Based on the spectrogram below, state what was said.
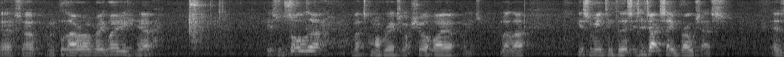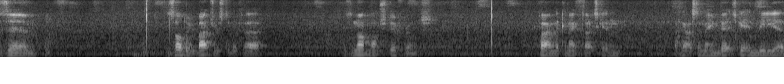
Yeah, so I'm going to put that on right way, yeah. Get some solder, to come over here because I've got short wire and it's well uh, Get some heat into this, it's the exact same process as um, soldering batteries to be fair. There's not much difference applying the connector, it's getting, I think that's the main bit, is getting the uh,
